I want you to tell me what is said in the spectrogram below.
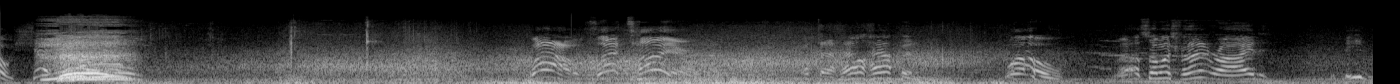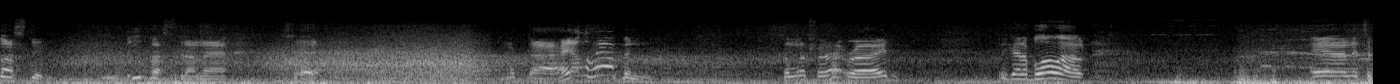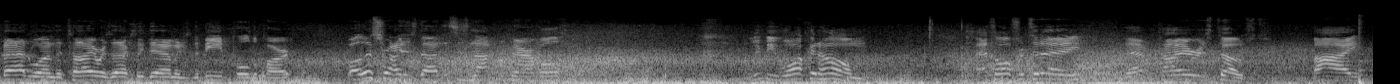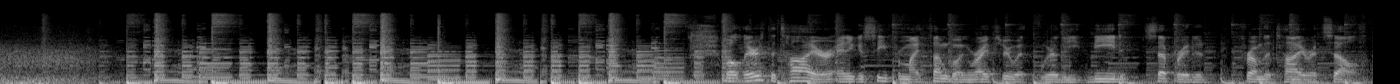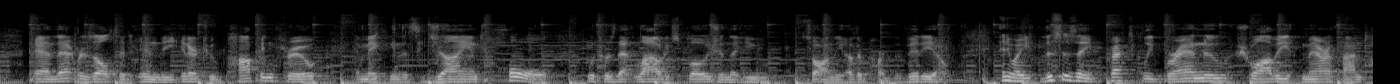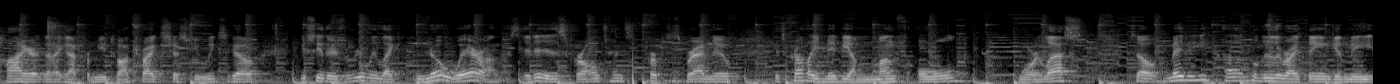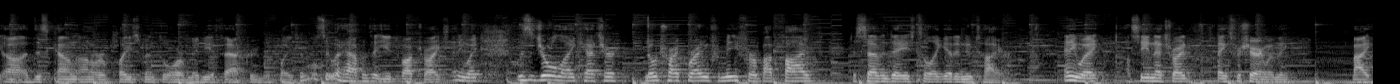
Oh, shit! wow, flat tire! What the hell happened? Whoa! Well, so much for that ride. Bead busted. Bead busted on that. Shit. What the hell happened? So much for that ride. We got a blowout. And it's a bad one. The tire was actually damaged. The bead pulled apart. Well, this ride is done. This is not repairable. We'd be walking home. That's all for today. That tire is toast. Bye. Well, there's the tire, and you can see from my thumb going right through it where the bead separated from the tire itself. And that resulted in the inner tube popping through and making this giant hole, which was that loud explosion that you saw in the other part of the video. Anyway, this is a practically brand new Schwalbe Marathon tire that I got from Utah Trikes just a few weeks ago. You see there's really like no wear on this. It is, for all intents and purposes, brand new. It's probably maybe a month old, more or less. So maybe uh, they'll do the right thing and give me uh, a discount on a replacement or maybe a factory replacement. We'll see what happens at Utah Trikes. Anyway, this is Joel Lightcatcher. No trike riding for me for about five to seven days till I get a new tire. Anyway, I'll see you next ride. Thanks for sharing with me. Bye.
